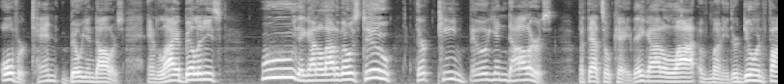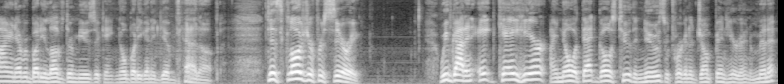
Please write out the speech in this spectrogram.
over $10 billion. And liabilities, ooh, they got a lot of those too. $13 billion. But that's okay. They got a lot of money. They're doing fine. Everybody loves their music. Ain't nobody going to give that up. Disclosure for Siri. We've got an 8K here. I know what that goes to, the news, which we're going to jump in here in a minute.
